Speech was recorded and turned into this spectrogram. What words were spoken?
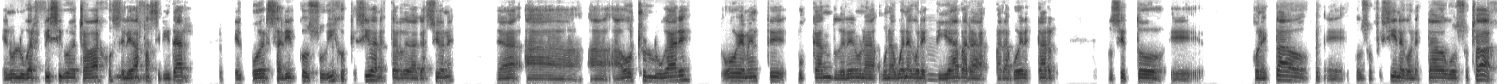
en un lugar físico de trabajo, se le va a facilitar el poder salir con sus hijos que sí van a estar de vacaciones a, otros lugares, obviamente buscando tener una, buena conectividad mm. para, poder estar, ¿no es cierto?, eh, conectado eh, con su oficina, conectado con su trabajo.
